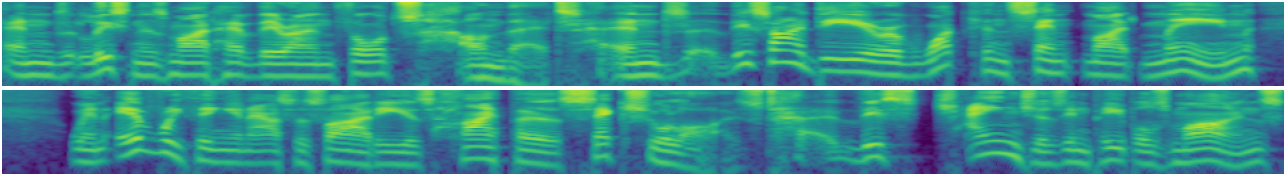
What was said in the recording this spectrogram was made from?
and listeners might have their own thoughts on that. And this idea of what consent might mean when everything in our society is hyper-sexualized. This changes in people's minds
